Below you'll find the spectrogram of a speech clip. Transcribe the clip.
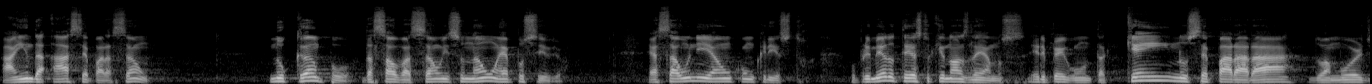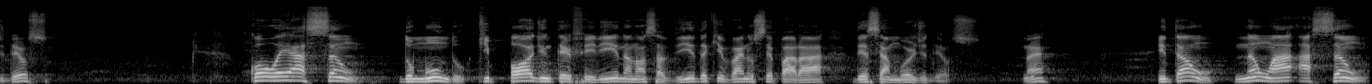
ainda há separação, no campo da salvação isso não é possível. Essa união com Cristo, o primeiro texto que nós lemos, ele pergunta: Quem nos separará do amor de Deus? Qual é a ação do mundo que pode interferir na nossa vida que vai nos separar desse amor de Deus, né? Então, não há ação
